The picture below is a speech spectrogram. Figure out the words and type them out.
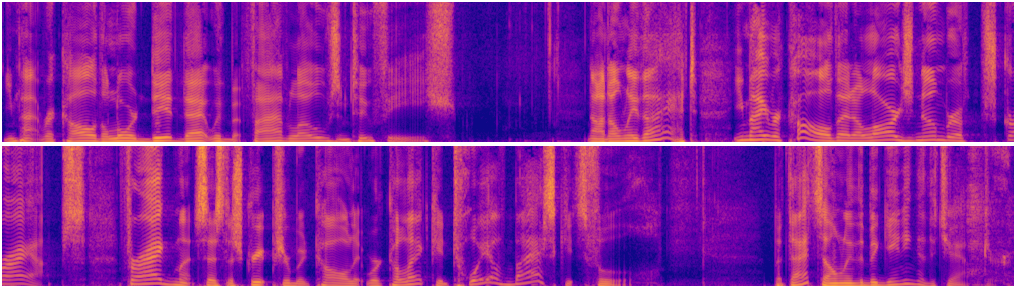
You might recall the Lord did that with but five loaves and two fish. Not only that, you may recall that a large number of scraps, fragments as the scripture would call it, were collected 12 baskets full. But that's only the beginning of the chapter.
